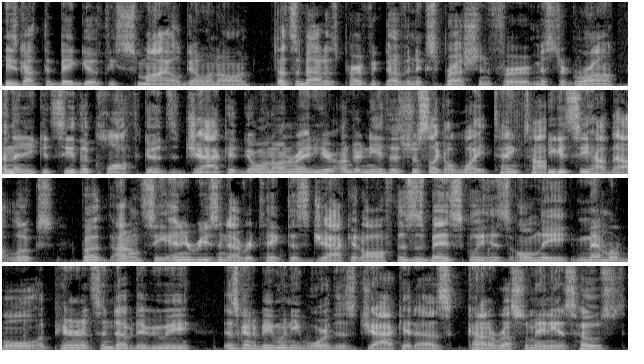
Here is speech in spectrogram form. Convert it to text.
He's got the big goofy smile going on. That's about as perfect of an expression for Mr. Gronk. And then you can see the cloth goods jacket going on right here. Underneath it's just like a white tank top. You can see how that looks. But I don't see any reason to ever take this jacket off. This is basically his only memorable appearance in WWE. Is going to be when he wore this jacket as kind of WrestleMania's host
